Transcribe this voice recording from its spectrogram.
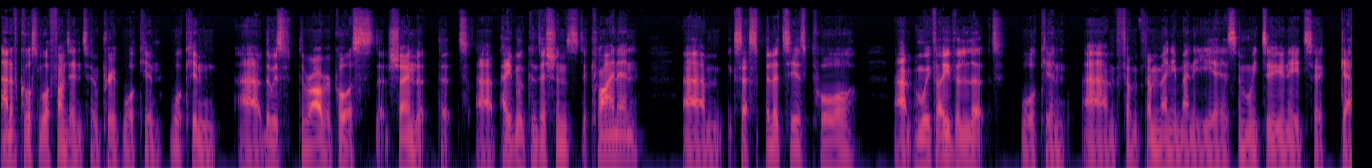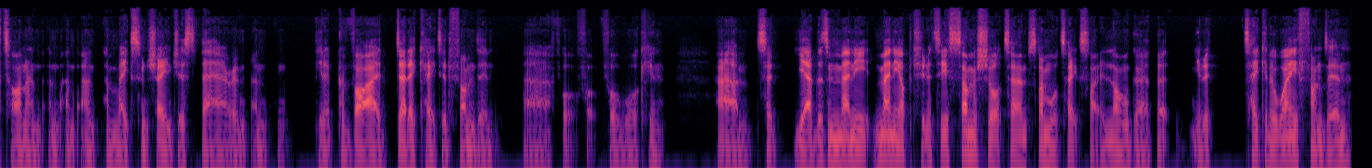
and of course, more funding to improve walking. Walking. Uh, there was there are reports that shown that that uh, pavement conditions declining, um, accessibility is poor, um, and we've overlooked walking um, for, for many, many years. And we do need to get on and, and, and, and make some changes there and, and you know, provide dedicated funding uh, for, for, for walking. Um, so yeah, there's many, many opportunities. Some are short term, some will take slightly longer, but you know, taking away funding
